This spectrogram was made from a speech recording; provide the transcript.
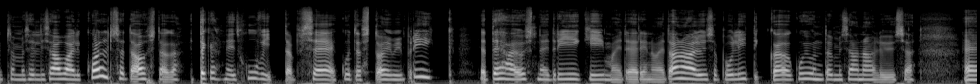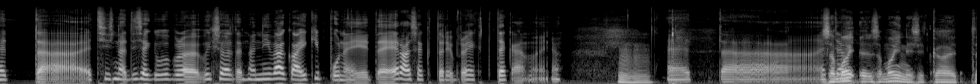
ütleme, sellise avaliku halduse taustaga, et tegelikult neid huvitab see, kuidas toimib riik ja teha just neid riigi, ma ei tea, erinevaid analüüse, poliitika kujundamise analüüse, et et siis nad isegi võib-olla võiks öelda, et nad nii väga ei kipu neid erasektori projekte tegema, on ju. Mhm. et, et sa ma-, sa mainisid ka, et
